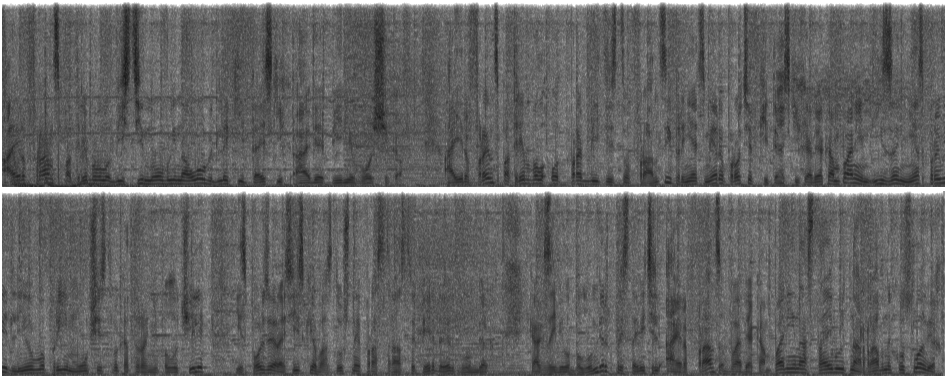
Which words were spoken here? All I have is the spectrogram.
Air France потребовала ввести новый налог для китайских авиаперевозчиков. Air France потребовала от правительства Франции принять меры против китайских авиакомпаний из-за несправедливого преимущества, которое они получили, используя российское воздушное пространство, передает Bloomberg. Как заявил Bloomberg, представитель Air France в авиакомпании настаивают на равных условиях.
